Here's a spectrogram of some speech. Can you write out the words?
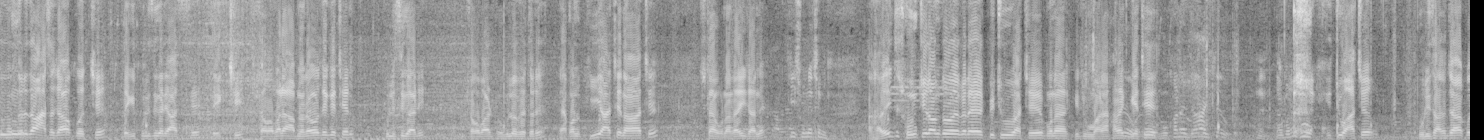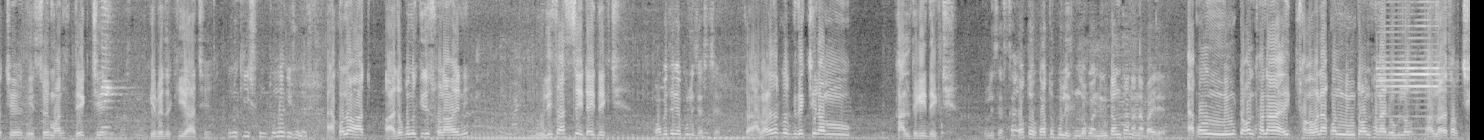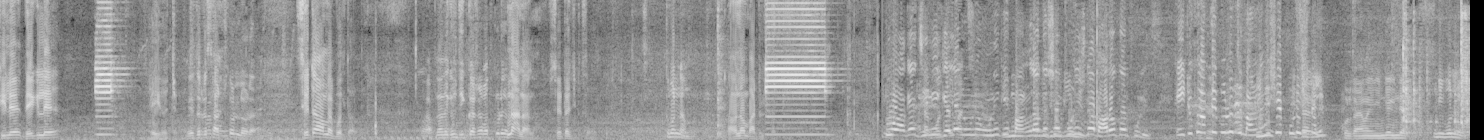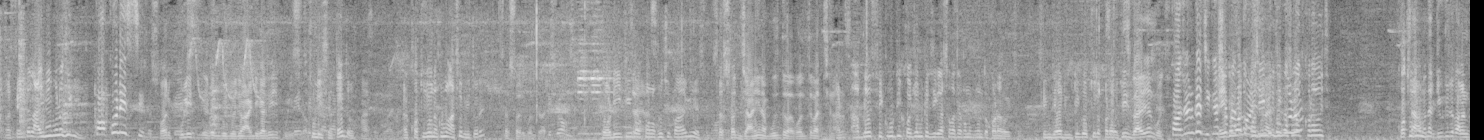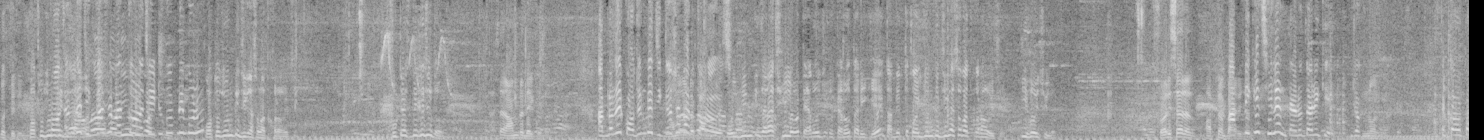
দুদিন ধরে তো আসা যাওয়া করছে। দেখি পুলিশ গাড়ি আসছে দেখছি। সকালবেলা আপনারাও দেখেছেন পুলিশ গাড়ি। সকালবেলা ঢুকলো ভেতরে। এখন কি আছে না আছে সেটা ওনারাই জানে। কি শুনেছেন কি? আর এই যে শুনছিলাম তো এখানে কিছু আছে মনে হয় কিছু মারা খারা গেছে। হ্যাঁ, তারপরে? কিছু আছে পুলিশ আসা যাওয়া করছে নিশ্চয়ই মানুষ দেখছে এর ভেতরে কি আছে। কোনো কি শুন তোমরা কি শুনেছো? এখনও আজ আজও কোনো কিছু শোনা হয়নি। পুলিশ আসছে এটাই দেখছি। কবে থেকে পুলিশ আসছে? তো আমরা তো দেখছিলাম কাল থেকেই দেখছি। পুলিশ আসছে। কত কত পুলিশ? লোক নিউটন থানা না বাইরে? এখন নিউটাউন থানা এই সকালবেলা এখন নিউটাউন থানায় ঢুকলো। আপনারা সব ছিলে দেখলে। এই হচ্ছে। ভেতরে সার্চ করল ওরা? সেটা আমরা বলতে পারব না। আপনাদের কি জিজ্ঞাসাবাদ করে না না না সেটা জিজ্ঞাসা। তোমার নাম? আমার নাম বাটুল তো একটু আগে যিনি গেলেন উনি উনি কি বাংলাদেশের পুলিশ না ভারতের পুলিশ? এইটুকু আপনি বলুন যে বাংলাদেশের পুলিশ কলকাতা আমি ইন্ডিয়া ইন্ডিয়া উনি বললেন সেন্ট্রাল আইবি বলেছে কি? কখন এসেছিল? সরি পুলিশ এটা বুঝব যে আইডি কার্ড দিয়ে পুলিশ পুলিশের তাই তো? হ্যাঁ আর কতজন এখনও আছে ভিতরে? স্যার সরি বলতে পারছি বডি টি বা কোনো কিছু পাওয়া গিয়েছে? স্যার সব জানি না বুঝতে পার বলতে পারছি না। আপনার সিকিউরিটি কজনকে জিজ্ঞাসাবাদ এখনও পর্যন্ত করা হয়েছে? সিন্ধিয়া ডিউটি করছিল করা হয়েছে? প্লিজ বাইরে যান বলছি। কজনকে জিজ্ঞাসাবাদ করা হয়েছে? স্যার কতজন? আমাদের ডিউটিটা পালন করতে দিন। কতজন জিজ্ঞাসাবাদ করা হয়েছে? এইটুকু আপনি বলুন। কতজনকে জিজ্ঞাসাবাদ করা হয়েছে? ফুটেজ দেখেছ তো? স্যার আমরা দেখি আপনাদের কজনকে জিজ্ঞাসাবাদ করা হয়েছে? ওই দিনকে যারা ছিল তেরো তেরো তারিখে তাদের তো কয়েকজনকে জিজ্ঞাসাবাদ করা হয়েছে। কি হয়েছিল? সরি স্যার আপনার আপনি কি ছিলেন তেরো তারিখে?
